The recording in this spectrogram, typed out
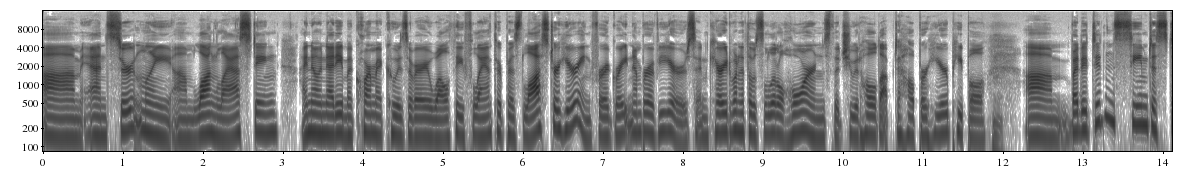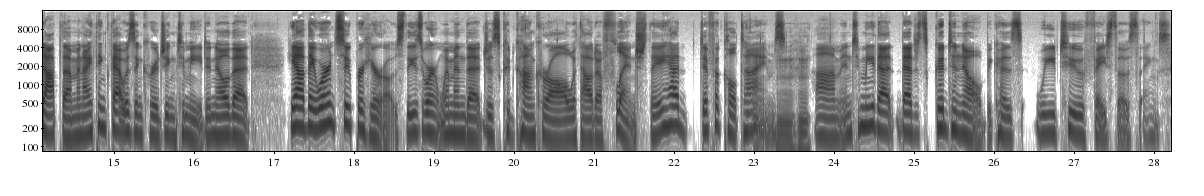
um, and certainly um, long lasting. I know Nettie McCormick, who is a very wealthy philanthropist, lost her hearing for a great number of years and carried one of those little horns that she would hold up to help her hear people. Um, but it didn't seem to stop them. And I think that was encouraging to me to know that. Yeah, they weren't superheroes. These weren't women that just could conquer all without a flinch. They had difficult times, um, and to me, that that is good to know because we too face those things.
